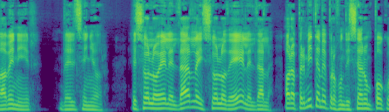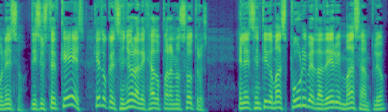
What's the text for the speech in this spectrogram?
Va a venir del Señor. Es solo Él el darla y solo de Él el darla. Ahora, permítame profundizar un poco en eso. Dice usted, ¿qué es? ¿Qué es lo que el Señor ha dejado para nosotros? En el sentido más puro y verdadero y más amplio,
